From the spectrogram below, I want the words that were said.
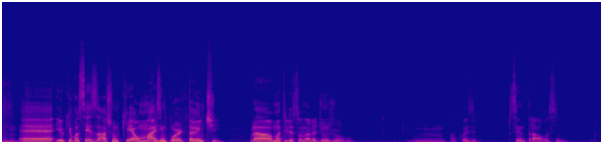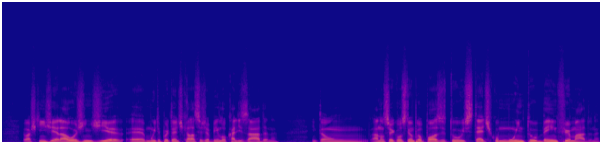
Uhum. É, e o que vocês acham que é o mais importante pra uma trilha sonora de um jogo? Hum, A coisa central, assim. Eu acho que, em geral, hoje em dia, é muito importante que ela seja bem localizada, né? Então, a não ser que você tenha um propósito estético muito bem firmado, né?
